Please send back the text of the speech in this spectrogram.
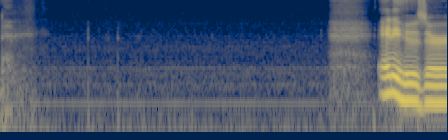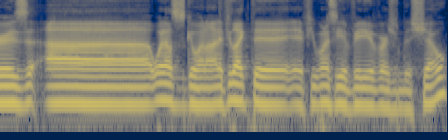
Any Hoosers, uh, what else is going on? If you like the, if you want to see a video version of the show,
